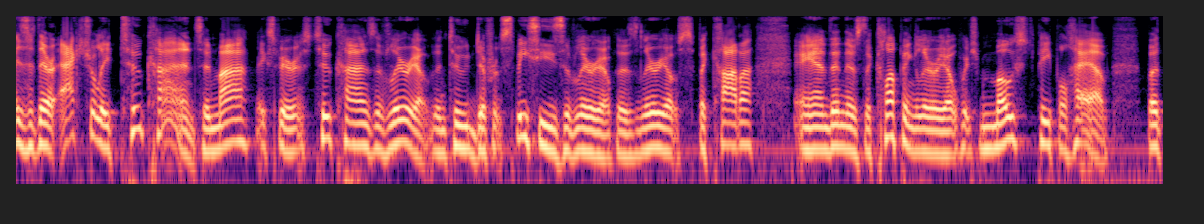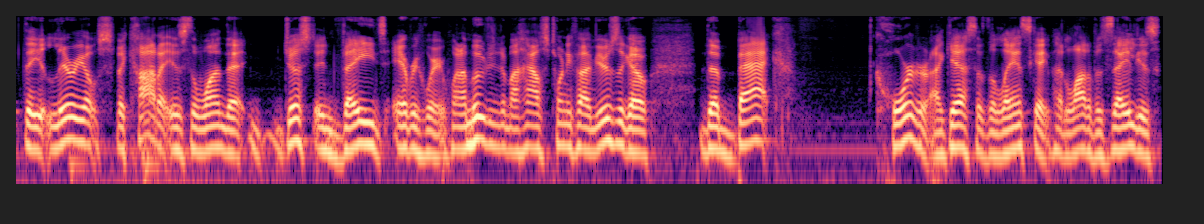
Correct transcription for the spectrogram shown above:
is that there are actually two kinds, in my experience, two kinds of Liriope and two different species of Liriope. There's Liriope spicata, and then there's the clumping Liriope, which most people have. But the Liriope spicata is the one that just invades everywhere. When I moved into my house 25 years ago, the back quarter, I guess, of the landscape had a lot of azaleas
